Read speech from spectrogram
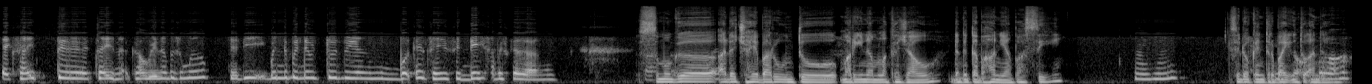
excited saya nak kahwin apa semua jadi benda-benda itu tu yang buatkan saya sedih sampai sekarang Semoga ada cahaya baru untuk Marina melangkah jauh dan ketabahan yang pasti. mhm Saya doakan yang terbaik untuk anda.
